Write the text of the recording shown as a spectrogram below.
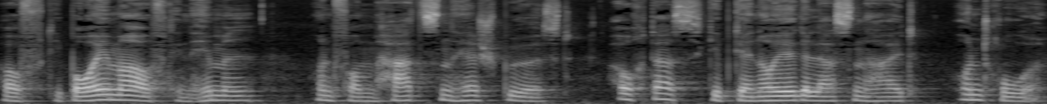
auf die Bäume, auf den Himmel und vom Herzen her spürst. Auch das gibt dir neue Gelassenheit und Ruhe.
